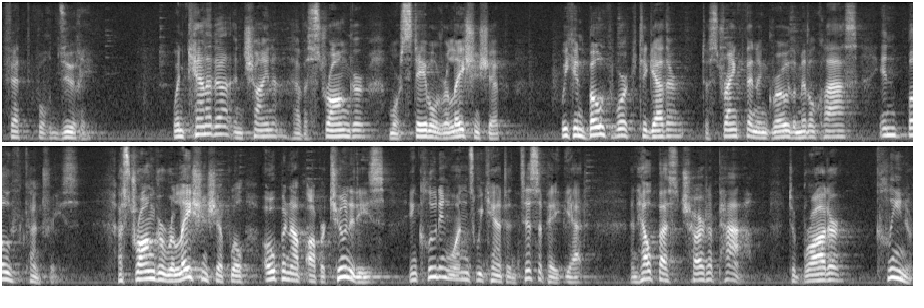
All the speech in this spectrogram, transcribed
faite pour durer. When Canada and China have a stronger, more stable relationship, we can both work together to strengthen and grow the middle class in both countries. A stronger relationship will open up opportunities, including ones we can't anticipate yet, and help us chart a path to broader, cleaner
